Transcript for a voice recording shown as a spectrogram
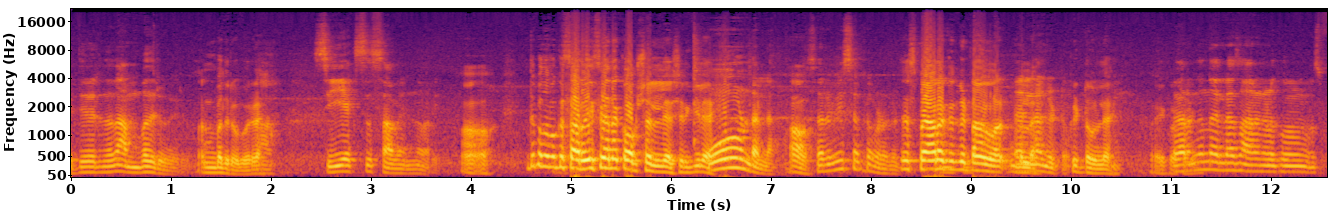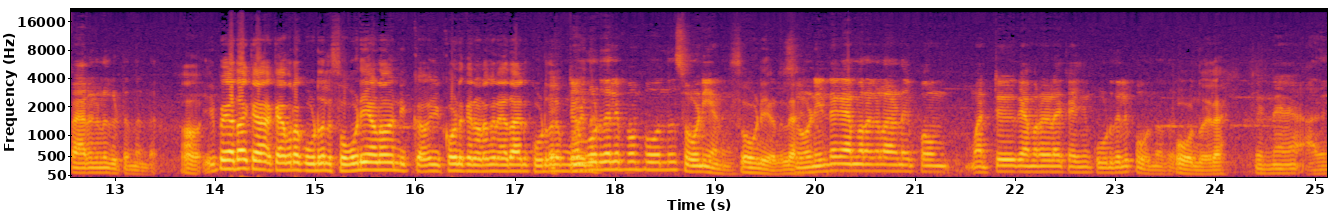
ഇത് വരുന്നത് അമ്പത് രൂപ വരും. അമ്പത് രൂപ വരും സി എക്സ് സെവൻ എന്ന് പറയും. ഇതിപ്പോ നമുക്ക് സർവീസ് ചെയ്യാനൊക്കെ ഓപ്ഷൻ ഇല്ലേ ശരിക്കും ഓ ഉണ്ടല്ലോ. സർവീസ് ഒക്കെ ഇവിടെ സ്പെയർ ഒക്കെ കിട്ടാനുള്ള കിട്ടും. അല്ലേ? ഇറങ്ങുന്ന എല്ലാ സാധനങ്ങൾക്കും സ്പെയറുകൾ കിട്ടുന്നുണ്ട്. ആ ഇപ്പൊ ഏതാ ക്യാമറ കൂടുതൽ? സോണിയാണോ നിക്കോണിക്കാണോ അങ്ങനെ ഏതായാലും കൂടുതൽ കൂടുതൽ ഇപ്പം പോകുന്നത് സോണിയാണ്. സോണിയാണ് അല്ലേ? സോണീന്റെ ക്യാമറകളാണ് ഇപ്പം മറ്റ് ക്യാമറകളെ കഴിഞ്ഞ് കൂടുതൽ പോകുന്നത്. പോകുന്നത് അല്ലേ? പിന്നെ അത്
